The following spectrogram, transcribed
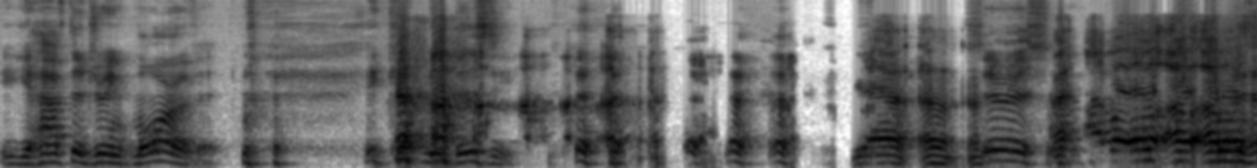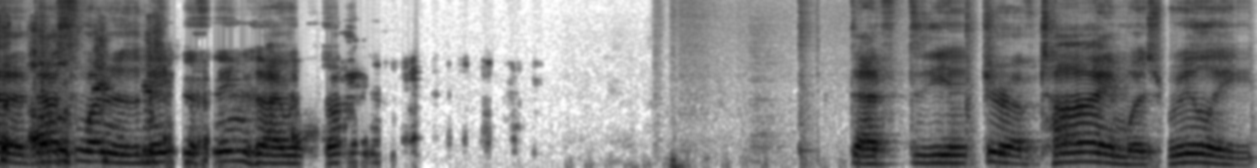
you have to drink more of it. it kept me busy. yeah, uh, uh seriously. I, I, I, was, That's one of the major things I was trying. That the issue of time was really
